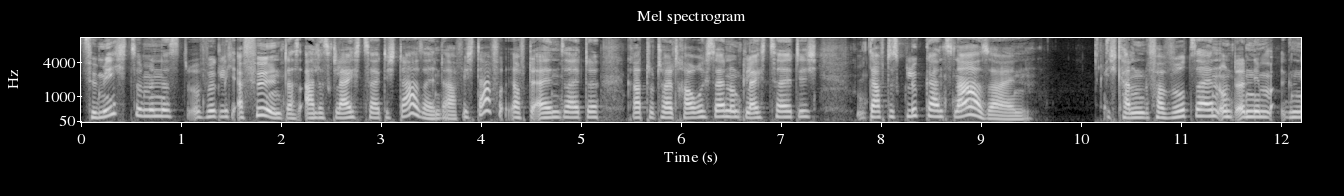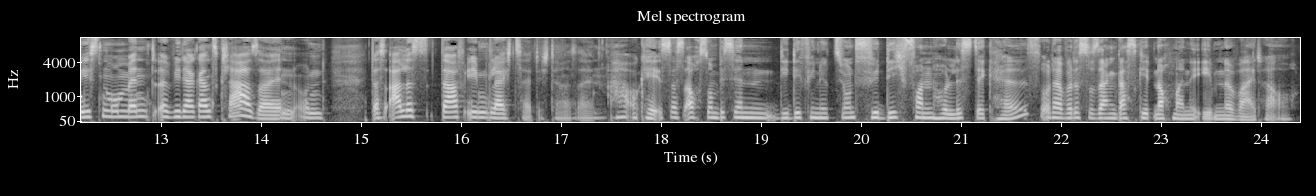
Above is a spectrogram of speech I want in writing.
für mich zumindest wirklich erfüllend, dass alles gleichzeitig da sein darf. Ich darf auf der einen Seite gerade total traurig sein und gleichzeitig darf das Glück ganz nah sein. Ich kann verwirrt sein und in dem nächsten Moment äh, wieder ganz klar sein. Und das alles darf eben gleichzeitig da sein. Ah, okay. Ist das auch so ein bisschen die Definition für dich von Holistic Health? Oder würdest du sagen, das geht nochmal eine Ebene weiter auch?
